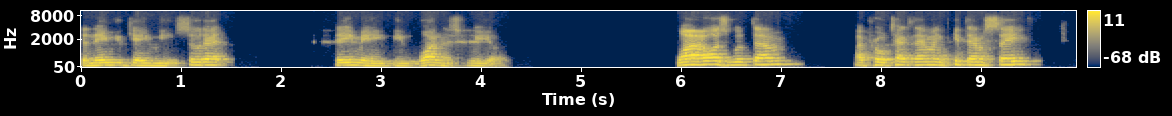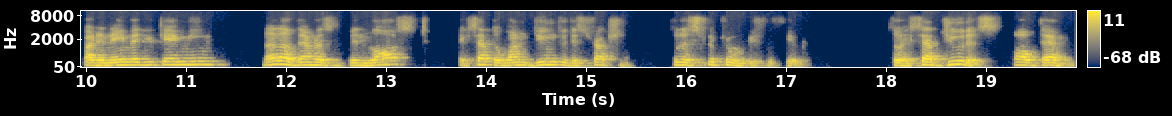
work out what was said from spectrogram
the name you gave me, so that they may be one as we are. While I was with them, I protect them and keep them safe by the name that you gave me. None of them has been lost except the one doomed to destruction. So the scripture will be fulfilled. So except Judas, all of them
